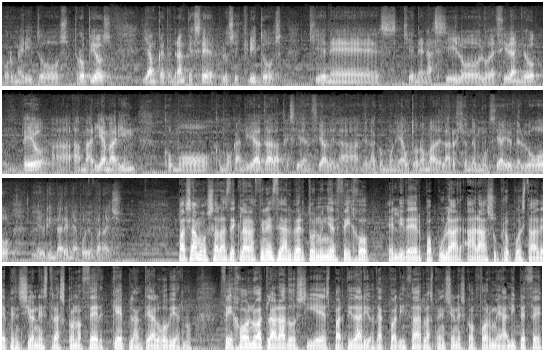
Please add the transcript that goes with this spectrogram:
por méritos propios y aunque tendrán que ser los inscritos quienes, quienes así lo, decidan, yo veo a, María Marín como, como, candidata a la presidencia de la, de la comunidad autónoma de la región de Murcia y desde luego le brindaré mi apoyo para eso. Pasamos a las declaraciones de Alberto Núñez Feijó. El líder popular hará su propuesta de pensiones tras conocer qué plantea el gobierno. Feijó no ha aclarado si es partidario de actualizar las pensiones conforme al IPC,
